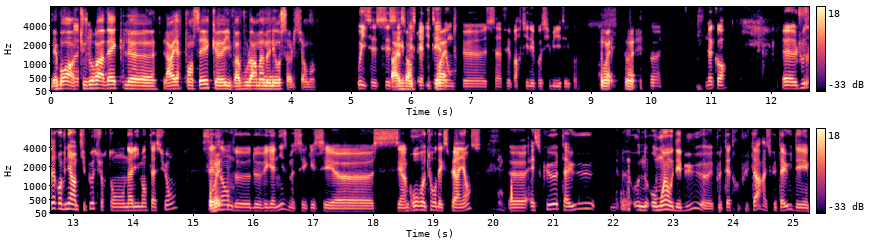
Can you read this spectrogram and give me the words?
Mais bon, toujours avec l'arrière-pensée qu'il va vouloir m'amener au sol, sûrement. Oui, c'est sa spécialité, donc euh, ça fait partie des possibilités. Quoi. Ouais, ouais. D'accord. Euh, je voudrais revenir un petit peu sur ton alimentation. 16 ans de, véganisme, c'est euh, c'est un gros retour d'expérience. Euh, est-ce que tu as eu, euh, au, moins au début, et peut-être plus tard, est-ce que tu as eu des,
